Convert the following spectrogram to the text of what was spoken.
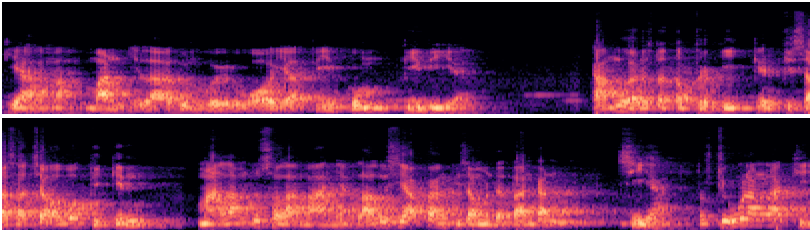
kiamah man ilahun ghairu wa ya'tikum bidiya. Kamu harus tetap berpikir, bisa saja Allah bikin malam itu selamanya. Lalu siapa yang bisa mendatangkan siang? Terus diulang lagi.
